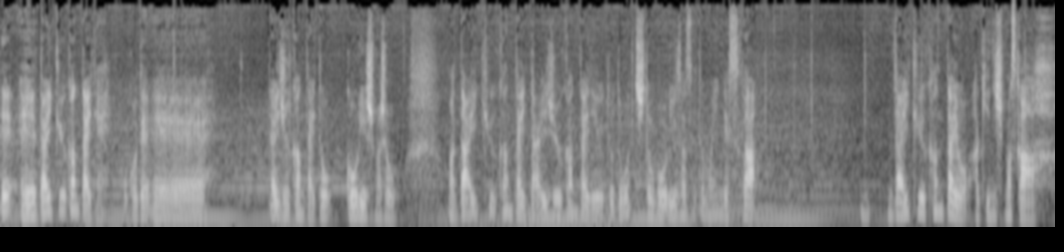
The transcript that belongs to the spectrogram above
で、えー、第9艦隊ね、ここで、えー、第10艦隊と合流しましょう。まあ、第9艦隊、第10艦隊でいうとどっちと合流させてもいいんですが、第9艦隊を空きにしますか。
